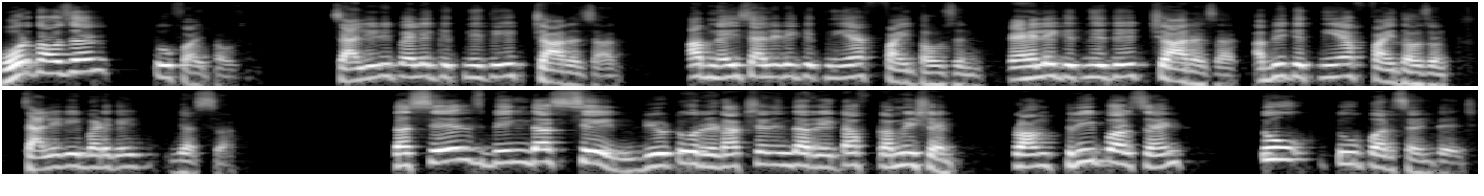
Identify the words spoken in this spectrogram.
four thousand to five thousand salary पहले कितनी थी? चार हज़ार. अब नई सैलरी कितनी है? फाइव थाउज़ेंड पहले कितनी थी? चार हज़ार. अभी कितनी है? फाइव थाउज़ेंड सैलरी बढ़ गई? Yes sir the sales being the same due to reduction in the rate of commission from three percent to two percentage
